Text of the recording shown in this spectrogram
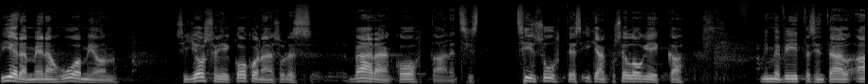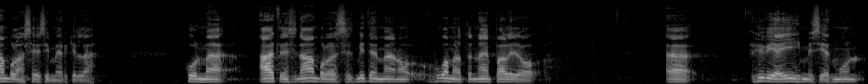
viedä meidän huomion siis jossakin kokonaisuudessa väärään kohtaan. Et siis siinä suhteessa ikään kuin se logiikka, mihin mä viittasin täällä ambulanssiesimerkillä, kun mä ajattelin siinä ambulanssissa, että miten mä en ole huomannut, näin paljon ää, hyviä ihmisiä, että mun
